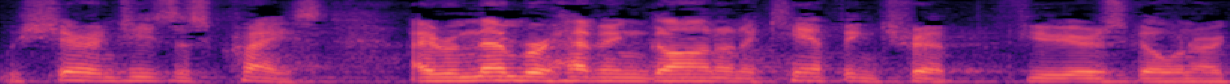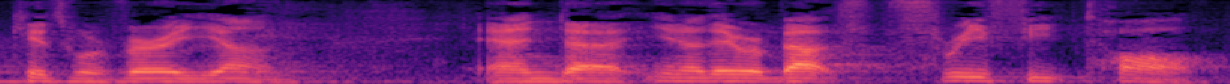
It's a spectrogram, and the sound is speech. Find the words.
we share in Jesus Christ. I remember having gone on a camping trip a few years ago when our kids were very young. And, uh, you know, they were about three feet tall.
